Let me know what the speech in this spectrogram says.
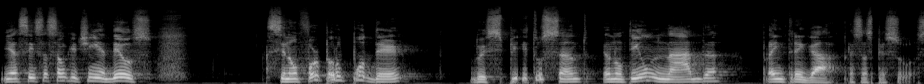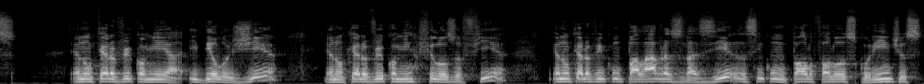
e a sensação que tinha é: Deus, se não for pelo poder do Espírito Santo, eu não tenho nada para entregar para essas pessoas. Eu não quero vir com a minha ideologia, eu não quero vir com a minha filosofia, eu não quero vir com palavras vazias, assim como Paulo falou aos Coríntios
